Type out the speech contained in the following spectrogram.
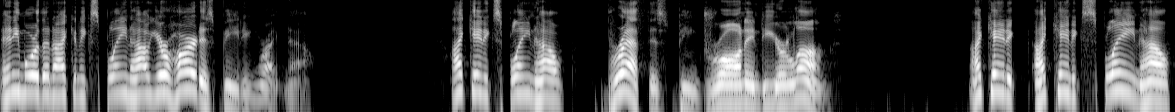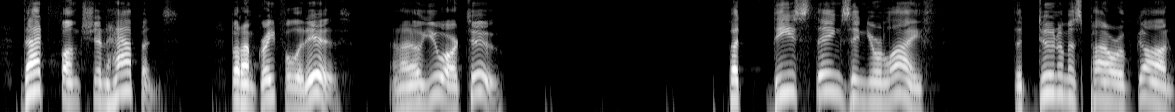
any more than I can explain how your heart is beating right now. I can't explain how breath is being drawn into your lungs. I can't, I can't explain how that function happens, but I'm grateful it is. And I know you are too. But these things in your life, the dunamis power of God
